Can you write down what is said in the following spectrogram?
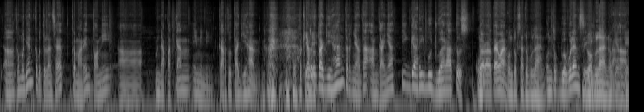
Eh, kemudian kebetulan saya kemarin Tony eh, mendapatkan ini nih kartu tagihan. Oke. Kartu tagihan ternyata angkanya 3.200 dolar Taiwan Untuk satu bulan. untuk dua bulan sih. Dua bulan, oke, Ah, ah. oke.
